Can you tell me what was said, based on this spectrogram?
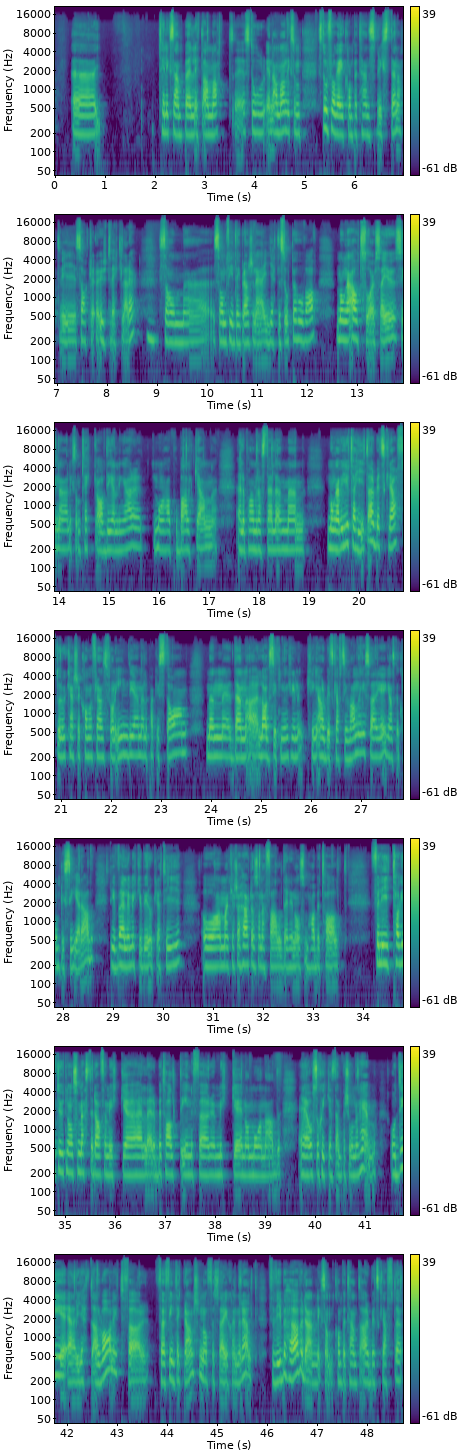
Till exempel ett annat, eh, stor, en annan liksom, stor fråga är kompetensbristen, att vi saknar utvecklare mm. som, eh, som fintechbranschen är i jättestort behov av. Många outsourcar ju sina liksom, techavdelningar, många har på Balkan eller på andra ställen men Många vill ju ta hit arbetskraft och det kanske kommer främst från Indien eller Pakistan. Men eh, den lagstiftningen kring, kring arbetskraftsinvandring i Sverige är ganska komplicerad. Det är väldigt mycket byråkrati. Och man kanske har hört om sådana fall där det är någon som har betalt för lite, tagit ut någon semesterdag för mycket eller betalt in för mycket någon månad eh, och så skickas den personen hem. Och det är jätteallvarligt för, för fintechbranschen och för Sverige generellt. För vi behöver den liksom, kompetenta arbetskraften.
